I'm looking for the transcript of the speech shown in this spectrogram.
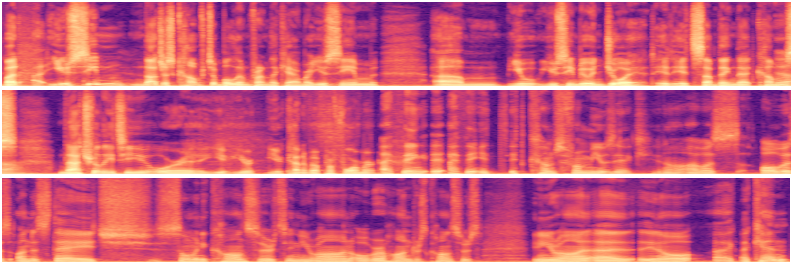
But uh, you seem not just comfortable in front of the camera. You seem, um, you you seem to enjoy it. it it's something that comes Yeah. Naturally to you, or uh, you, you're you're kind of a performer? I think it, I think it, it comes from music. You know, I was always on the stage, so many concerts in Iran, over hundred concerts in Iran. And you know, I, I can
